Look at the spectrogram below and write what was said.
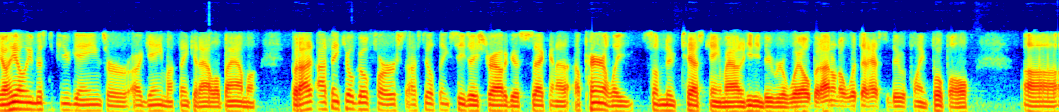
you know he only missed a few games or a game I think at Alabama. But I, I think he'll go first. I still think C.J. Stroud will go second. Uh, apparently, some new test came out and he didn't do real well, but I don't know what that has to do with playing football. Uh,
